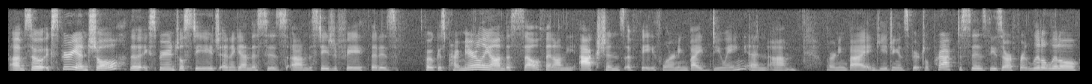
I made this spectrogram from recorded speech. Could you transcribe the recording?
Um, so, experiential, the experiential stage, and again, this is um, the stage of faith that is focused primarily on the self and on the actions of faith, learning by doing. And um, learning by engaging in spiritual practices. These are for little, little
